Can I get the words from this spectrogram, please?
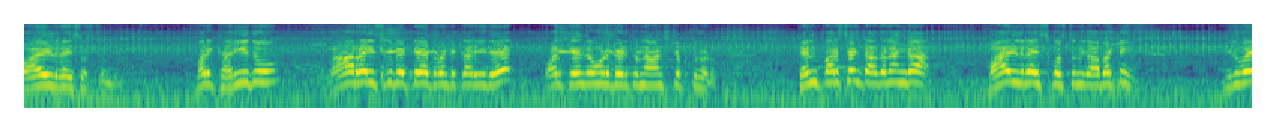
బాయిల్డ్ రైస్ వస్తుంది. మరి ఖరీదు రా రైస్కి పెట్టేటువంటి ఖరీదే వాడు కేంద్రం కూడా పెడుతున్నామని చెప్తున్నాడు. టెన్ పర్సెంట్ అదనంగా బాయిల్డ్ రైస్కి వస్తుంది కాబట్టి ఇరవై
